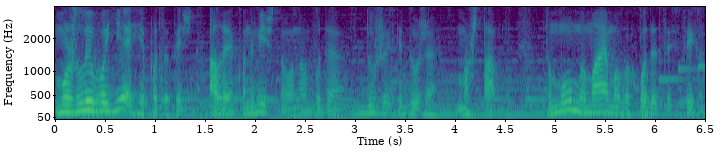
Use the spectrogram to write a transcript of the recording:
Можливо, є гіпотетично, але економічно воно буде дуже і дуже масштабно. Тому ми маємо виходити з тих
